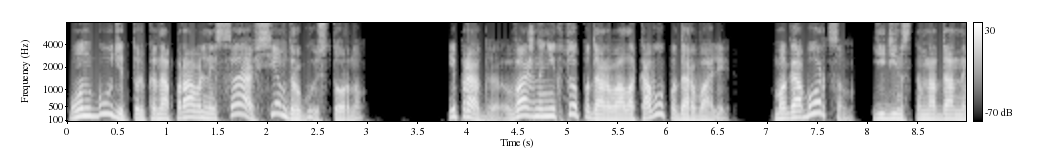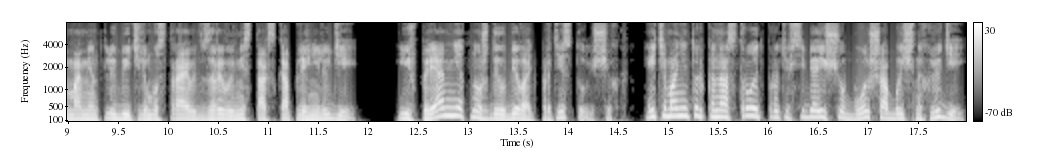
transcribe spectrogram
Он будет, только направленный совсем в другую сторону. И правда, важно не кто подорвал, а кого подорвали. Магоборцам, единственным на данный момент любителям устраивать взрывы в местах скопления людей, и впрямь нет нужды убивать протестующих. Этим они только настроят против себя еще больше обычных людей.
